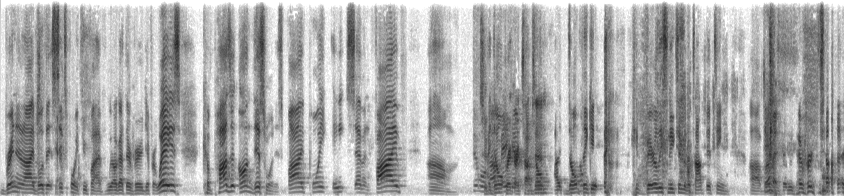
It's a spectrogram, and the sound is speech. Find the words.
Brendan and I both at 6.25. We all got there very different ways. Composite on this one is 5.875. Um, It will Should not don't break it- our I top don't, ten. I don't think it, it barely sneaks into the top 15. Uh, Damn it. that we've ever done.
